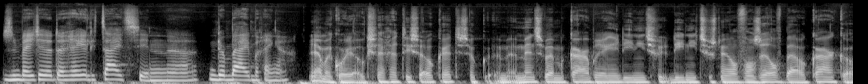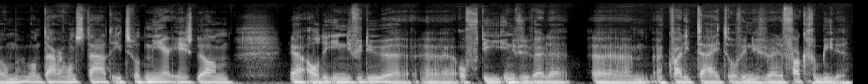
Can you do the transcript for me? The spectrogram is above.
Dus een beetje de realiteitszin uh, erbij brengen. Ja, maar ik hoor je ook zeggen, het is ook, het is ook eh, mensen bij elkaar brengen die niet, die niet zo snel vanzelf bij elkaar komen. Want daar ontstaat iets wat meer is dan ja, al die individuen uh, of die individuele uh, kwaliteit of individuele vakgebieden.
